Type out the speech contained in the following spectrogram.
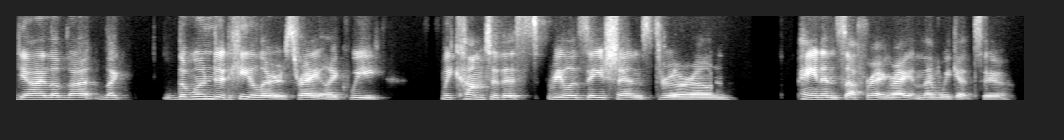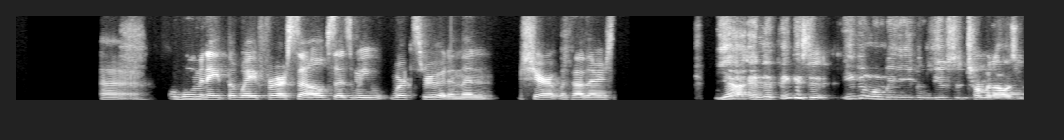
yeah, I love that. Like the wounded healers, right? Like we we come to this realizations through our own pain and suffering, right? And then we get to uh, illuminate the way for ourselves as we work through it and then share it with others. Yeah, and the thing is that even when we even use the terminology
